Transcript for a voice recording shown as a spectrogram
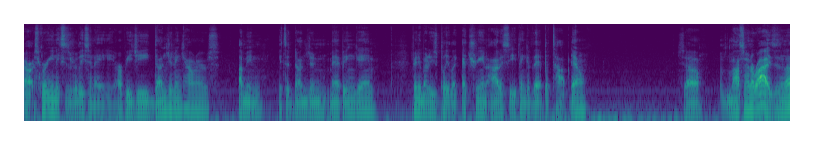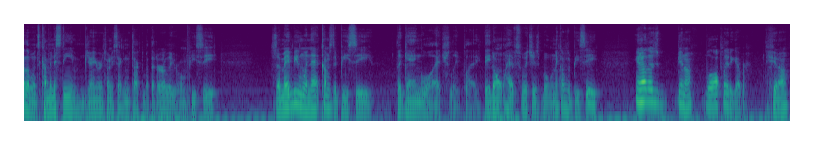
All right, Square Enix is releasing a RPG Dungeon Encounters. I mean, it's a dungeon mapping game. If anybody who's played like Etrian Odyssey, think of that, but top down. So, Monster Hunter Rise is another one. It's coming to Steam January 22nd. We talked about that earlier on PC. So maybe when that comes to PC, the gang will actually play. They don't have switches, but when it comes to PC, you know, there's you know, we'll all play together. You know?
